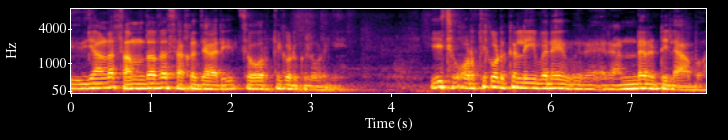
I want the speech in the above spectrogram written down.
ഇയാളുടെ സന്തത സഹചാരി ചോർത്തി കൊടുക്കൽ തുടങ്ങി. ഈ ചോർത്തി കൊടുക്കലിൽ ഇവന് രണ്ടരട്ടി ലാഭം.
